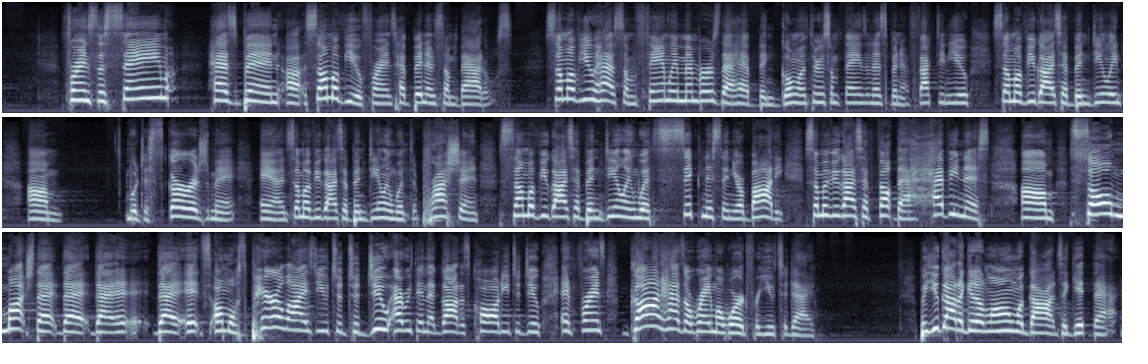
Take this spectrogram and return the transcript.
Friends, the same has been, uh, some of you, friends, have been in some battles. Some of you have some family members that have been going through some things and it's been affecting you. Some of you guys have been dealing um, with discouragement, and some of you guys have been dealing with depression. Some of you guys have been dealing with sickness in your body. Some of you guys have felt the heaviness um, so much that that that that it's almost paralyzed you to, to do everything that God has called you to do. And friends, God has a rhema word for you today. But you got to get along with God to get that.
